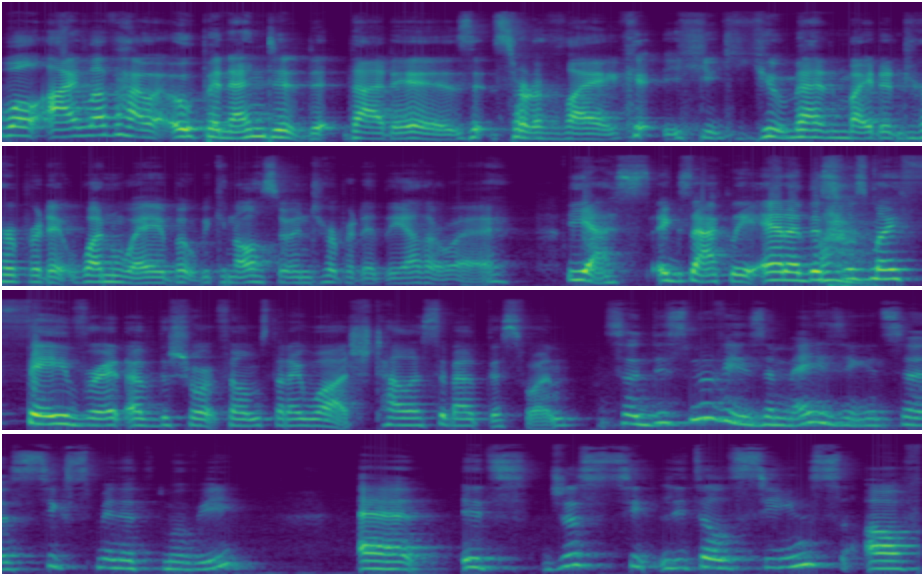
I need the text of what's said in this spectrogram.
Well, I love how open ended that is. It's sort of like you, you men might interpret it one way, but we can also interpret it the other way. Yes, exactly. Ana, this was my favorite of the short films that I watched. Tell us about this one. So this movie is amazing. It's a six-minute movie, and it's just little scenes of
